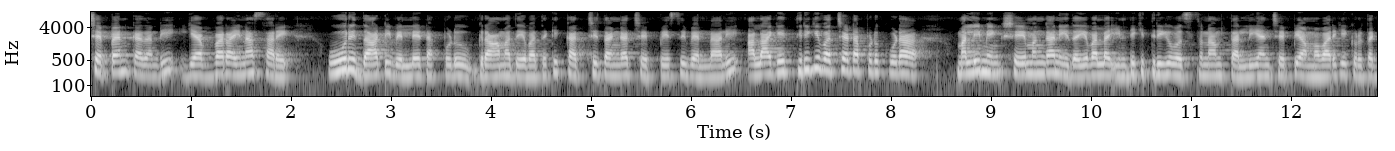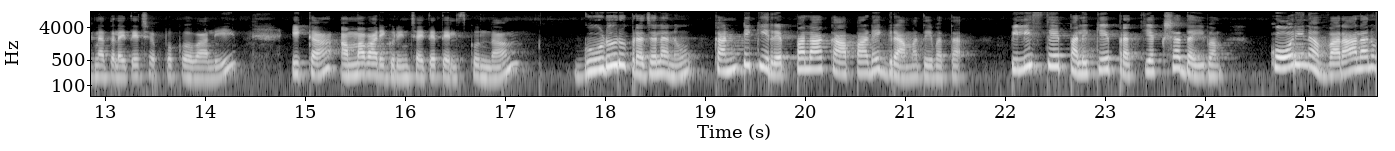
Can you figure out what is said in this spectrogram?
చెప్పాను కదండి ఎవరైనా సరే ఊరి దాటి వెళ్ళేటప్పుడు గ్రామ దేవతకి ఖచ్చితంగా చెప్పేసి వెళ్ళాలి. అలాగే తిరిగి వచ్చేటప్పుడు కూడా మళ్ళీ మేము క్షేమంగా నీ దయ వల్ల ఇంటికి తిరిగి వస్తున్నాం తల్లి అని చెప్పి అమ్మవారికి కృతజ్ఞతలు అయితే చెప్పుకోవాలి. ఇక అమ్మవారి గురించి అయితే తెలుసుకుందాం. గూడూరు ప్రజలను కంటికి రెప్పలా కాపాడే గ్రామదేవత. పిలిస్తే పలికే ప్రత్యక్ష దైవం. కోరిన వరాలను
